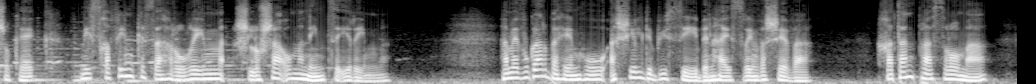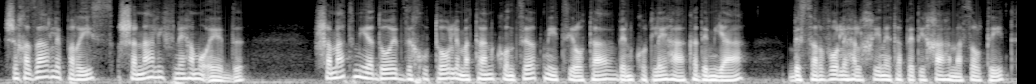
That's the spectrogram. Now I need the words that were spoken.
השוקק נסחפים כסהרורים שלושה אומנים צעירים. המבוגר בהם הוא אשיל דביוסי, בן ה-27, חתן פרס רומא, שחזר לפריס שנה לפני המועד, שמט מידו את זכותו למתן קונצרט מיצירותיו בין כותלי האקדמיה, בסרבו להלחין את הפתיחה המסורתית,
